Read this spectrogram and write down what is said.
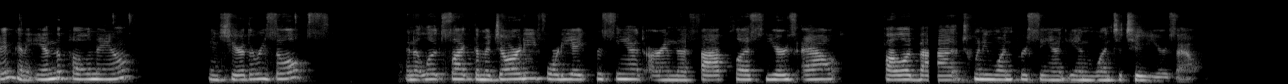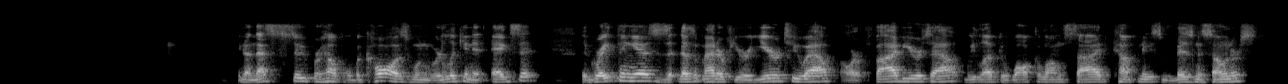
I'm going to end the poll now and share the results. And it looks like the majority, 48%, are in the five plus years out, followed by 21% in one to two years out. You know, that's super helpful because when we're looking at exit, the great thing is, is it doesn't matter if you're a year or two out or five years out. We love to walk alongside companies and business owners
